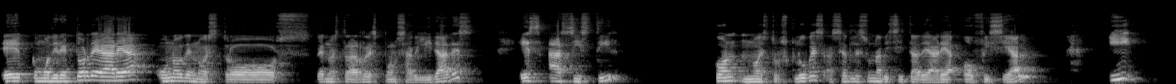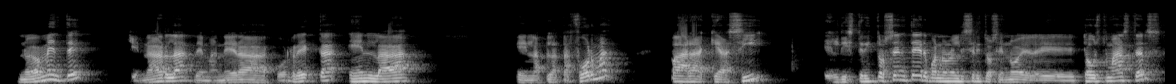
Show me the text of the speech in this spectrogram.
Eh, como director de área, uno de, nuestros, de nuestras responsabilidades es asistir con nuestros clubes, hacerles una visita de área oficial y Nuevamente, llenarla de manera correcta en la, en la plataforma para que así el distrito se entere, bueno, no el distrito, sino el, eh, Toastmasters,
